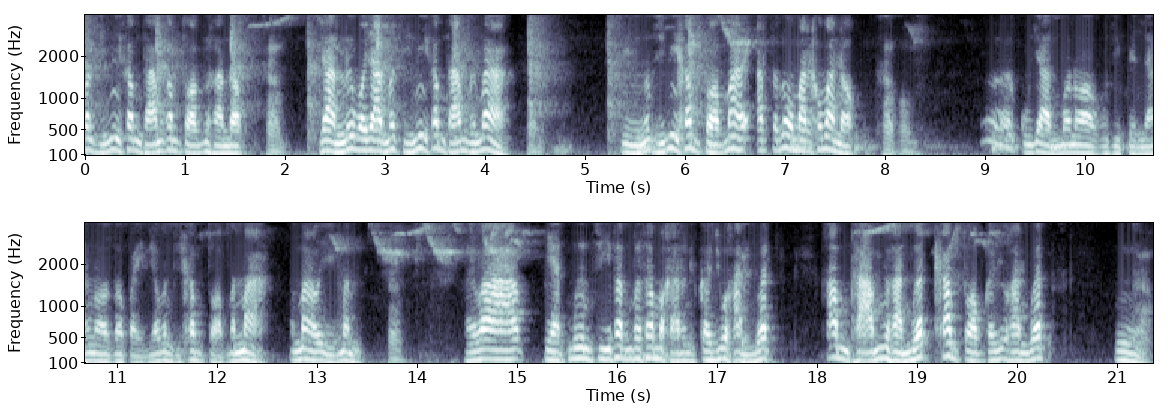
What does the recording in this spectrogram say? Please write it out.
มันสิมีคำถามคำตอบอยู่หันดอกครับย่านหรือบ่ย่านมันสิมีคำถามขึ้นมาครับอืมมันสิมีคำตอบมาอัตโนมัติเข้ามาดอก ครับผม เออกูย่านบ่นอกูสิเป็นหยังนอต่อไปเดี๋ยวมันสิคำตอบมันมา มันมาเอาเองมันครับให้ว่า84,000พระธรรมขันธ์ก็อยู่หันเบิดคำถามอยู่หันเบิดคำตอบก็อยู่หันเบิดอืม ครับ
